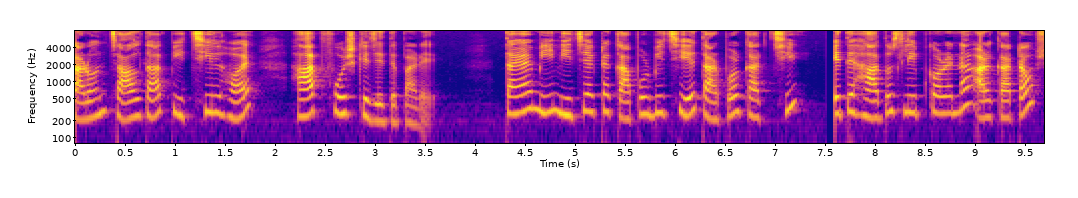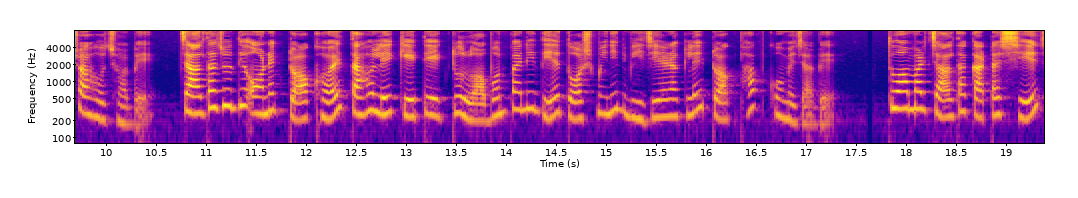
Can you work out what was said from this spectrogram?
কারণ চালতা পিচ্ছিল হয়, হাত ফসকে যেতে পারে। তাই আমি নিচে একটা কাপড় বিছিয়ে তারপর কাটছি। এতে হাতও স্লিপ করে না আর কাটাও সহজ হবে। চালটা যদি অনেক টক হয়, তাহলে কেটে একটু লবণ পানি দিয়ে 10 মিনিট ভিজিয়ে রাখলে টক ভাব কমে যাবে। তো আমার চালটা কাটা শেষ।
